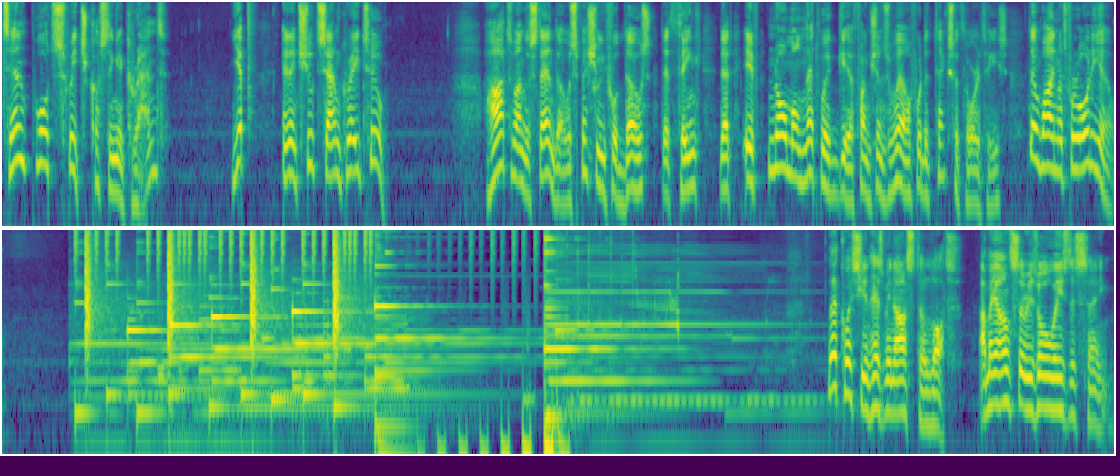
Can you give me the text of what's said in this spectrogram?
10 port switch costing a grand? Yep, and it should sound great too. Hard to understand though, especially for those that think that if normal network gear functions well for the tax authorities, then why not for audio? That question has been asked a lot and my answer is always the same.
